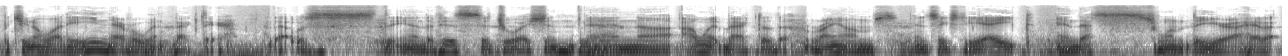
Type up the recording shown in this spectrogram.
But you know what? He never went back there. That was the end of his situation. Yeah. And uh, I went back to the Rams in '68, and that's one the year I had. A,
